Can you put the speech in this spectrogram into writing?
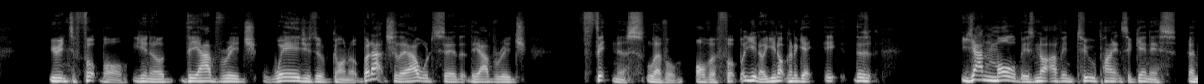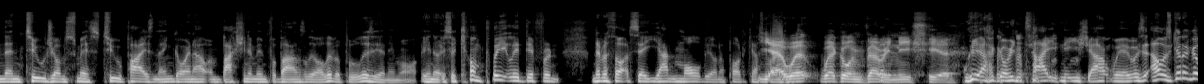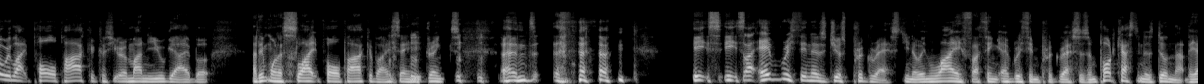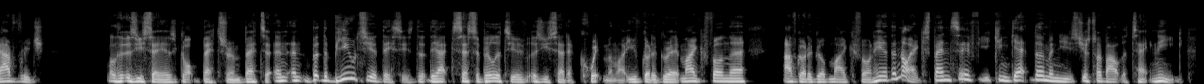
you're into football you know the average wages have gone up but actually i would say that the average fitness level of a football. You know, you're not going to get it, Jan Molby's not having two pints of Guinness and then two John Smiths, two pies, and then going out and bashing him in for Barnsley or Liverpool, is he anymore? You know, it's a completely different. Never thought I'd say Jan Molby on a podcast. Yeah, we're we're going very niche here. We are going tight niche, aren't we? Was, I was going to go with like Paul Parker because you're a Man U guy, but I didn't want to slight Paul Parker by saying he drinks. and um, it's it's like everything has just progressed. You know, in life, I think everything progresses, and podcasting has done that. The average, well, as you say, has got better and better. And and but the beauty of this is that the accessibility of, as you said, equipment. Like you've got a great microphone there. I've got a good microphone here. They're not expensive. You can get them, and it's just about the technique.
